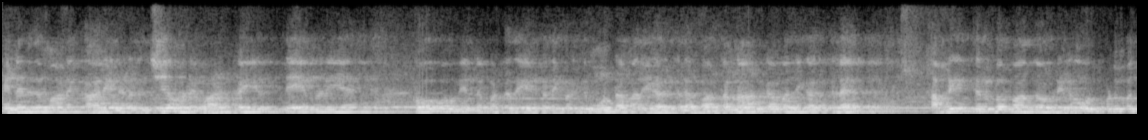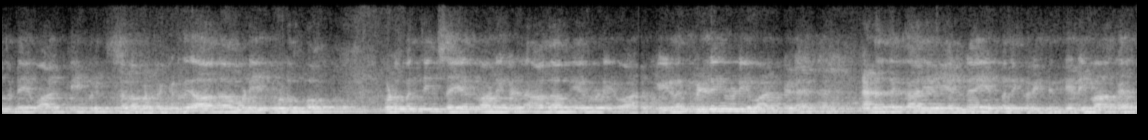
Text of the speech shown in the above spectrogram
என்ன விதமான காரியம் நடந்துச்சு? அவனுடைய வாழ்க்கையில் தேவனுடைய கோபம் என்னப்பட்டது என்பதை குறித்து மூன்றாம் அதிகாரத்துல பார்த்தோம். நான்காம் அதிகாரத்துல அப்படியே திரும்ப பார்த்தோம் அப்படின்னா ஒரு குடும்பத்துடைய வாழ்க்கை குறித்து சொல்லப்பட்டிருக்கிறது. ஆதாமுடைய குடும்பம் குடும்பத்தின் செயல்பாடுகள் ஆதாம் ஏவருடைய வாழ்க்கையில பிள்ளைகளுடைய வாழ்க்கையில நடந்த காரியம் என்ன என்பதை குறித்து தெளிவாக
